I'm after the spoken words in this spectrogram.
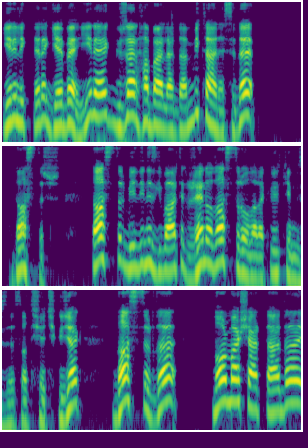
yeniliklere gebe. Yine güzel haberlerden bir tanesi de Duster. Duster bildiğiniz gibi artık Renault Duster olarak ülkemizde satışa çıkacak. Duster da normal şartlarda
